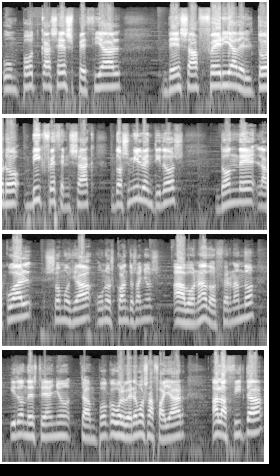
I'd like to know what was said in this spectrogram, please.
un podcast especial de esa feria del toro Big Fezensac 2022 donde la cual somos ya unos cuantos años abonados, Fernando, y donde este año tampoco volveremos a fallar a la cita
